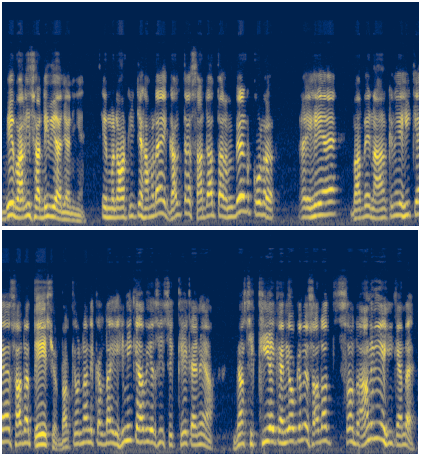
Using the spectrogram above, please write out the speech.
ਵੀ ਇਹ ਵਾਰੀ ਸਾਡੀ ਵੀ ਆ ਜਾਣੀ ਹੈ। ਇਹ ਮਿਨੋਰਟੀ 'ਚ ਹਮਲਾ ਇਹ ਗਲਤ ਹੈ, ਸਾਡਾ ਧਰਮ ਬਿਲਕੁਲ ਇਹ ਹੈ, ਬਾਬੇ ਨਾਨਕ ਨੇ ਇਹੀ ਕਿਹਾ, ਸਾਡਾ ਦੇਸ਼ ਬਲਕਿ ਉਹਨਾਂ ਨੇ ਕੱਲਾ ਇਹੀ ਨਹੀਂ ਕਿਹਾ ਵੀ ਅਸੀਂ ਸਿੱਖੇ ਕਹਿੰਦੇ ਆ ਜਾਂ ਸਿੱਖੀਏ ਕਹਿੰਦੇ, ਉਹ ਕਹਿੰਦੇ ਸਾਡਾ ਸੰਵਿਧਾਨ ਵੀ ਇਹੀ ਕਹਿੰਦਾ ਹੈ।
